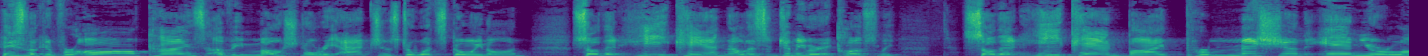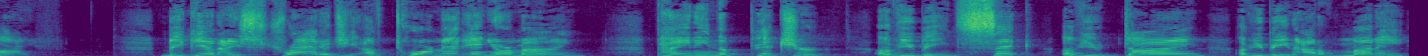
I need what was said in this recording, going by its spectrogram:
He's looking for all kinds of emotional reactions to what's going on so that he can, now listen to me very closely, so that he can, by permission in your life, begin a strategy of torment in your mind, painting the picture of you being sick, of you dying, of you being out of money,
